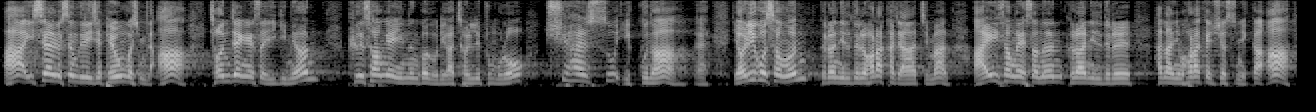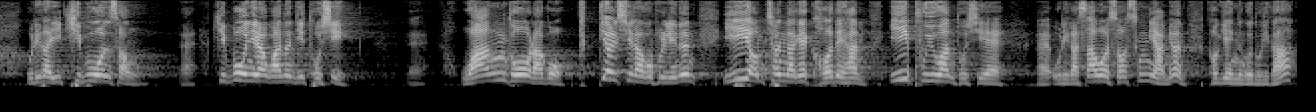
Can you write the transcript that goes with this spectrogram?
아 이스라엘 백성들이 이제 배운 것입니다. 아 전쟁에서 이기면 그 성에 있는 것 우리가 전리품으로 취할 수 있구나. 예, 여리고 성은 그런 일들을 허락하지 않았지만 아이 성에서는 그러한 일들을 하나님 허락해 주셨으니까 아 우리가 이 기부원 성, 예, 기부원이라고 하는 이 도시, 예, 왕도라고 특별시라고 불리는 이 엄청나게 거대한 이 부유한 도시에 우리가 싸워서 승리하면 거기에 있는 것 우리가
